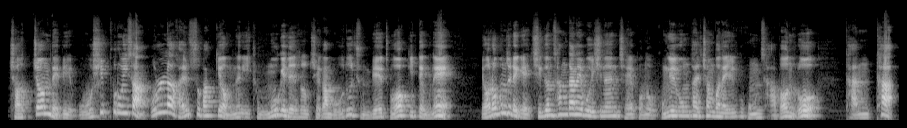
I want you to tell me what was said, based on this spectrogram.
저점 대비 50% 이상 올라갈 수밖에 없는 이 종목에 대해서 제가 모두 준비해 두었기 때문에 여러분들에게 지금 상단에 보이시는 제 번호 010-8000번에 1904번으로 단타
